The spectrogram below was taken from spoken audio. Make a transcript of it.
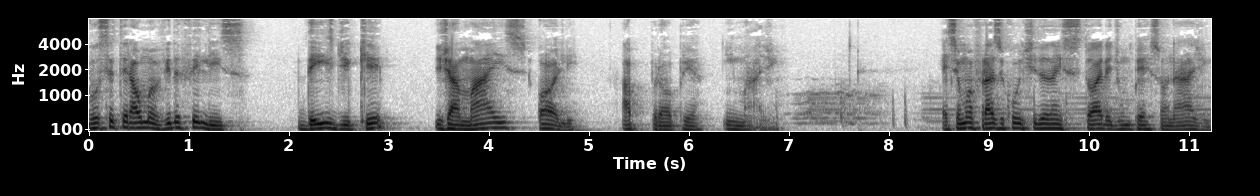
Você terá uma vida feliz, desde que jamais olhe a própria imagem. Essa é uma frase contida na história de um personagem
